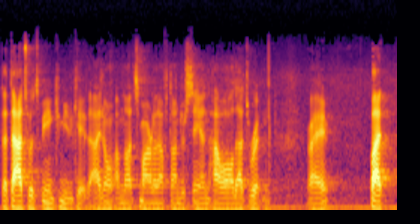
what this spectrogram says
that that's what's being communicated. I don't, I'm not smart enough to understand how all that's written, right? But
